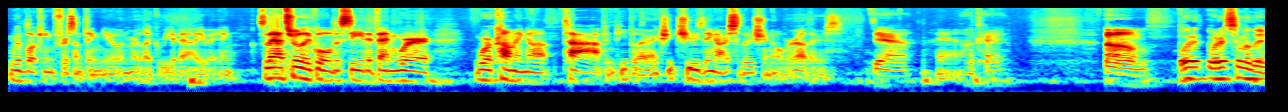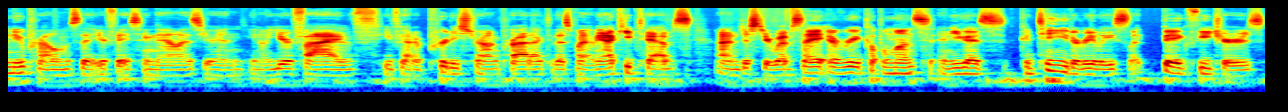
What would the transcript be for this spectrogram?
We're looking for something new and we're like reevaluating. So that's really cool to see that then we're we're coming up top and people are actually choosing our solution over others. Yeah. Yeah. Okay. Um, what What are some of the new problems that you're facing now as you're in you know year five? You've got a pretty strong product at this point. I mean, I keep tabs on just your website every couple months, and you guys continue to release like big features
